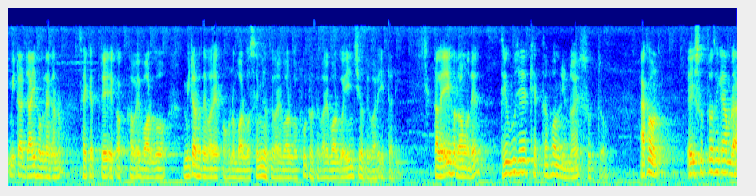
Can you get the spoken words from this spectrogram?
মিটার যাই হোক না কেন, সেক্ষেত্রে একক হবে বর্গ মিটার হতে পারে, কখনো বর্গ সেমি হতে পারে, বর্গ ফুট হতে পারে, বর্গ ইঞ্চি হতে পারে ইত্যাদি। তাহলে এই হলো আমাদের ত্রিভুজের ক্ষেত্রফল নির্ণয়ের সূত্র। এখন এই সূত্র থেকে আমরা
